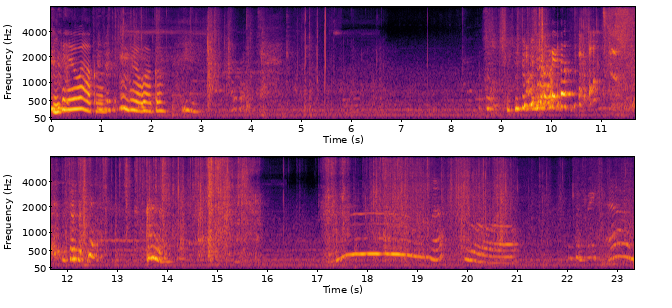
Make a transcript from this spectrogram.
You're welcome. You're welcome. I don't know where to open it. Mm, that's cool. It's a big M.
